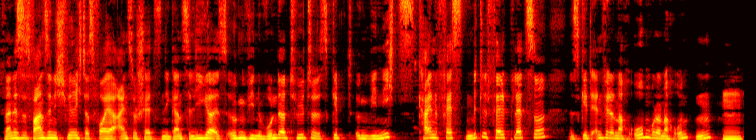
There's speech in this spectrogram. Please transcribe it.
Ich meine, es ist wahnsinnig schwierig, das vorher einzuschätzen. Die ganze Liga ist irgendwie eine Wundertüte. Es gibt irgendwie nichts, keine festen Mittelfeldplätze. Es geht entweder nach oben oder nach unten. Mhm.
